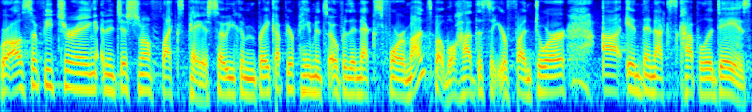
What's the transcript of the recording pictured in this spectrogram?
We're also featuring an additional flex pay, so you can break up your payments over the next four months, but we'll have this at your front door uh, in the next couple of days.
